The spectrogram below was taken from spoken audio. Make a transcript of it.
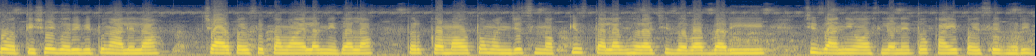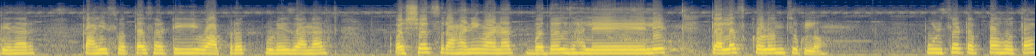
तो अतिशय गरिबीतून आलेला. चार पैसे कमवायला निघाला तर कमावतो म्हणजेच नक्कीच त्याला घराची जबाबदारीची जाणीव असल्याने तो काही पैसे घरी देणार काही स्वतःसाठी वापरत पुढे जाणार. अशाच राहणीमानात बदल झालेले त्यालाच कळून चुकलं. पुढचा टप्पा होता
